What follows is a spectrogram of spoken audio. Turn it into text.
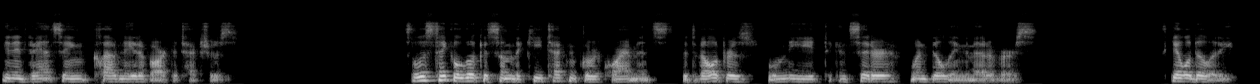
in advancing cloud native architectures. So let's take a look at some of the key technical requirements that developers will need to consider when building the metaverse. Scalability.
